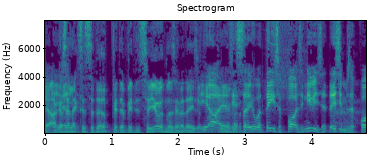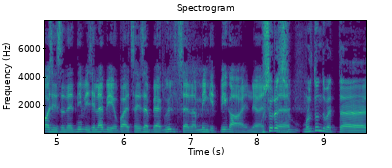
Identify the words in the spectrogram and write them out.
ja aga selleks, et seda õppida, pidid sa jõudma sinna teise ja, ja siis sa jõuad teise faasi niiviisi, et esimese faasi sa teed niiviisi läbi juba, et sa ei saa peaaegu üldse enam mingit viga, on ju. kusjuures mulle tundub, et äh,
